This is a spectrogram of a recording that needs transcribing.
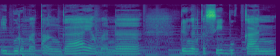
ibu rumah tangga yang mana dengan kesibukan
